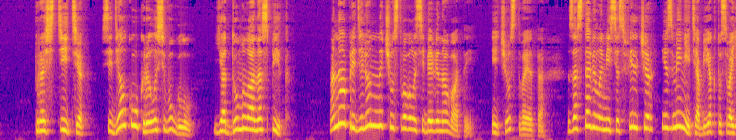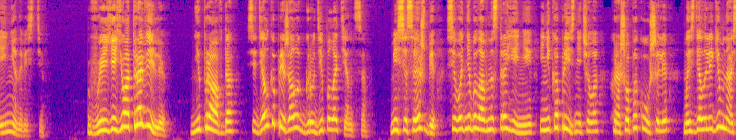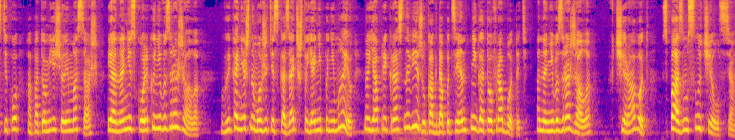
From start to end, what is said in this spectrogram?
«Простите!» Сиделка укрылась в углу. «Я думала, она спит». Она определенно чувствовала себя виноватой, и чувство это заставило миссис Фильчер изменить объекту своей ненависти. «Вы ее отравили!» «Неправда!» Сиделка прижала к груди полотенце. «Миссис Эшби сегодня была в настроении и не капризничала. Хорошо покушали. Мы сделали гимнастику, а потом еще и массаж, и она нисколько не возражала. Вы, конечно, можете сказать, что я не понимаю, но я прекрасно вижу, когда пациент не готов работать. Она не возражала. Вчера вот спазм случился».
